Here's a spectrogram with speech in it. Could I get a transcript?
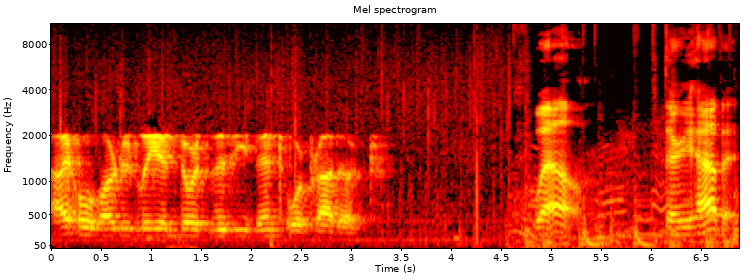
I wholeheartedly endorse this event or product. Well, there you have it.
